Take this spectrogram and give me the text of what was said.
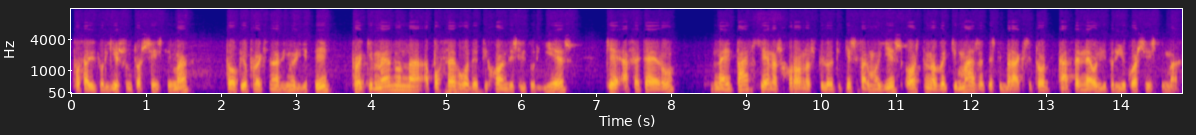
που θα λειτουργήσουν το σύστημα το οποίο πρόκειται να δημιουργηθεί προκειμένου να αποφεύγονται τυχόν λειτουργίες και αφετέρου να υπάρχει ένας χρόνος πιλωτικής εφαρμογής ώστε να δοκιμάζεται στην πράξη το κάθε νέο λειτουργικό σύστημα.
